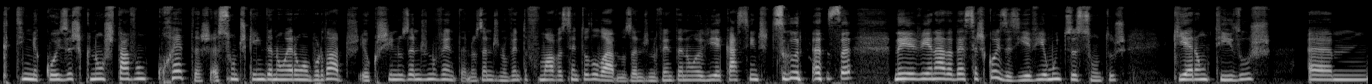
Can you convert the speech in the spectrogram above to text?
que tinha coisas que não estavam corretas, assuntos que ainda não eram abordados. Eu cresci nos anos 90. Nos anos 90 fumava-se em todo lado. Nos anos 90 não havia cá cintos de segurança, nem havia nada dessas coisas. E havia muitos assuntos que eram tidos hum,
